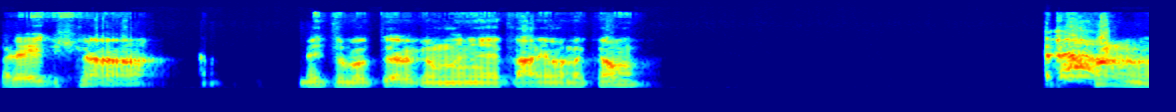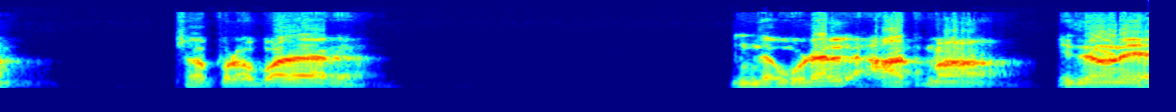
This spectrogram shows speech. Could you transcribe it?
Hare Krishna அனைத்து பக்தர்களுக்கும் இனிய காலை வணக்கம் ஸோ புரோபாதர் இந்த உடல் ஆத்மா இதனுடைய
